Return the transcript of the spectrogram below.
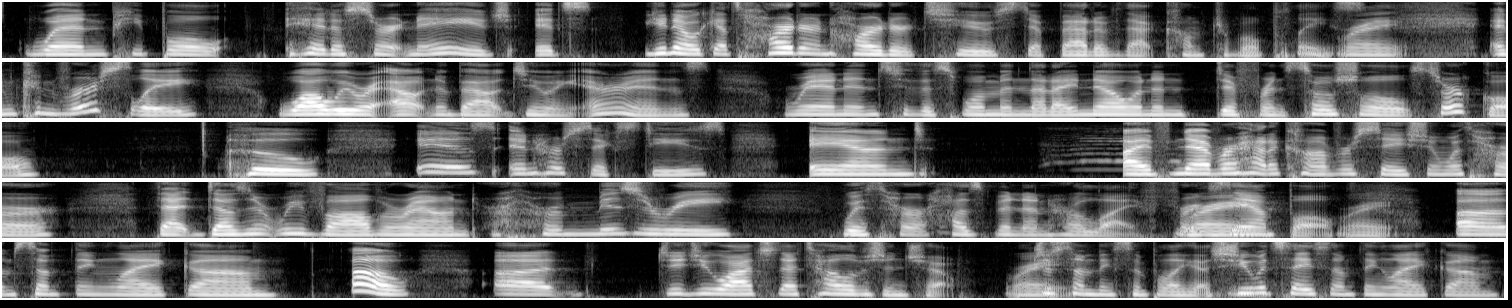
when people hit a certain age, it's you know, it gets harder and harder to step out of that comfortable place. Right. And conversely, while we were out and about doing errands, ran into this woman that I know in a different social circle who is in her 60s and I've never had a conversation with her that doesn't revolve around her misery with her husband and her life. For Right. example, Right. um, something like, um, "Oh, uh, did you watch that television show?" Right. Just something simple like that. She Yeah. would say something like, um,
